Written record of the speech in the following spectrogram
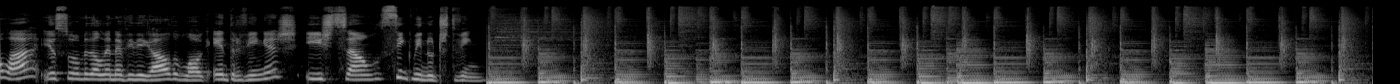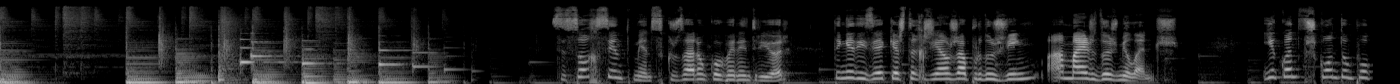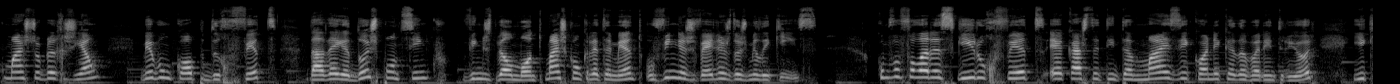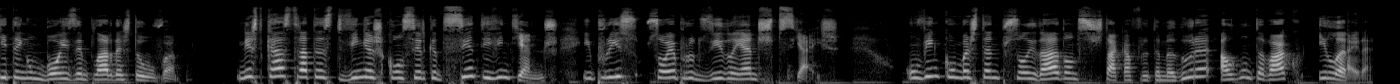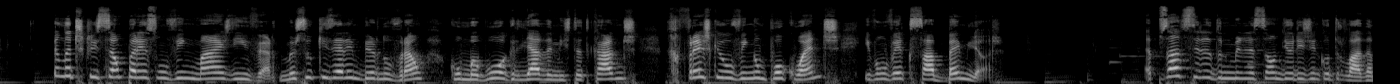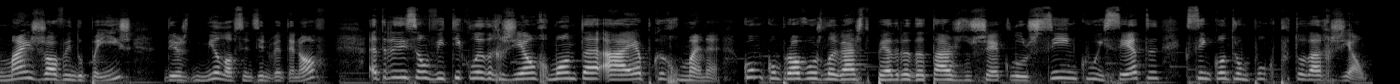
Olá, eu sou a Madalena Vidigal do blog Entre Vinhas e isto são 5 minutos de vinho. Se só recentemente se cruzaram com a beira interior, tenho a dizer que esta região já produz vinho há mais de 2 mil anos. E enquanto vos conto um pouco mais sobre a região, bebo um copo de Rofete da adega 2.5 Vinhos de Belmonte, mais concretamente o Vinhas Velhas 2015. Como vou falar a seguir, o Rofete é a casta de tinta mais icónica da beira interior e aqui tenho um bom exemplar desta uva. Neste caso, trata-se de vinhas com cerca de 120 anos e por isso só é produzido em anos especiais. Um vinho com bastante personalidade, onde se destaca a fruta madura, algum tabaco e lareira. Pela descrição parece um vinho mais de inverno, mas se o quiserem beber no verão, com uma boa grelhada mista de carnes, refresquem o vinho um pouco antes e vão ver que sabe bem melhor. Apesar de ser a denominação de origem controlada mais jovem do país, desde 1999, a tradição vitícola da região remonta à época romana, como comprovam os lagares de pedra datados dos séculos V e VII que se encontram um pouco por toda a região.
